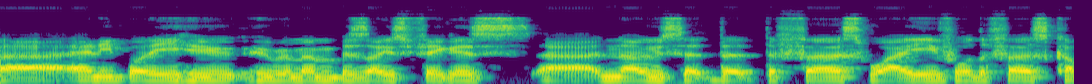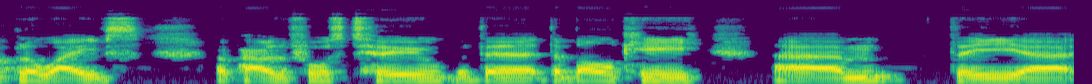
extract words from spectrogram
uh, anybody who, who remembers those figures uh, knows that the, the first wave or the first couple of waves of Power of the Force 2, with the, the bulky, um, the uh,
